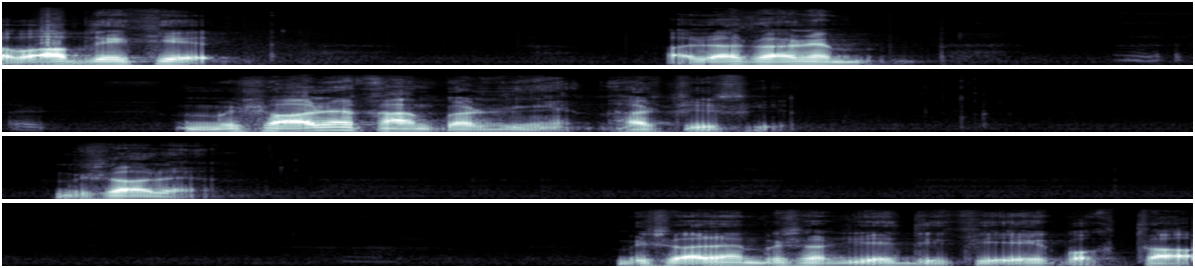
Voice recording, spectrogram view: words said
اب آپ دیکھیے اللہ تعالیٰ نے مثالیں قائم کر دی ہیں ہر چیز کی مثال ہے یہ دیکھیے ایک وقت تھا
